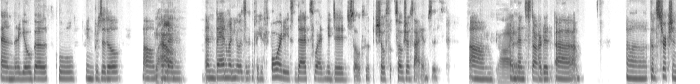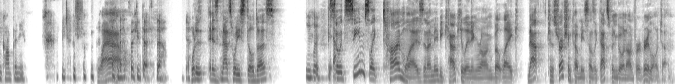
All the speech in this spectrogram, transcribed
and a yoga school in Brazil. Um, wow. And then And then when he was in his 40s, that's when he did social, social sciences. Um, and then started a, a construction company. wow. that's what he does now. Yeah. What is, is that's what he still does? Mm-hmm. Yeah. So it seems like time wise, and I may be calculating wrong, but like that construction company sounds like that's been going on for a very long time.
